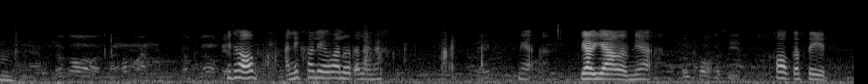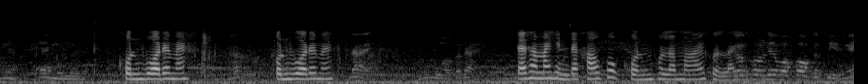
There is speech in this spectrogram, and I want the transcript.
อืมพี่ท็อป อันนี้เขาเรียกว่ารถอะไรนะ เนี่ย ยาวๆแบบเนี้ยรถข้อเกษตรข้อเกษตรเนี่ยได้หมดเลยนะขนวัวได้ไหมนะขนวัวได้ไหมได้ถุงบัวก็ได้ แต่ทำไมเห็นแต่เขาพวกขนผลไม้ขนอะไรก็เขาเรียกว่าข้อเกษตรไง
